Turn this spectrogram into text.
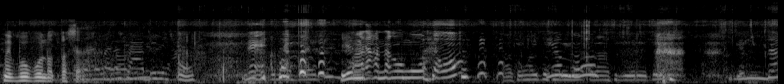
Nagbubunot pa siya. Yan. Para ka nangunguto, oh. Yan mo. Ganda.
